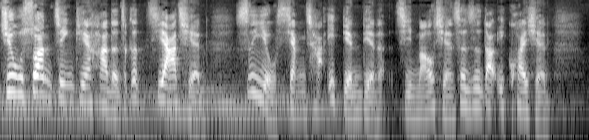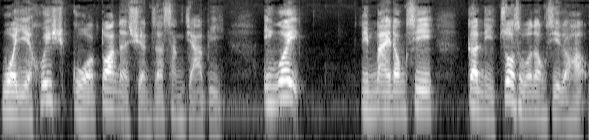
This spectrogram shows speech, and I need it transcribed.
就算今天它的这个价钱是有相差一点点的几毛钱，甚至到一块钱，我也会果断的选择商家 B，因为你买东西跟你做什么东西都好，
